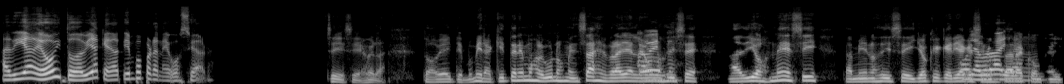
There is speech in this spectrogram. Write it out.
A día de hoy todavía queda tiempo para negociar. Sí, sí, es verdad. Todavía hay tiempo. Mira, aquí tenemos algunos mensajes. Brian León nos dice adiós Messi. También nos dice yo que quería que se juntara con el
